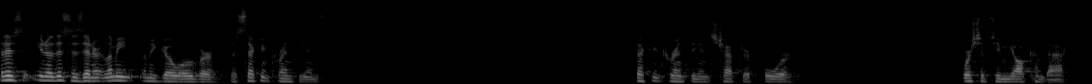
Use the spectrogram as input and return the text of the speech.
And this, you know, this is inter- let me let me go over to Second Corinthians. Second Corinthians chapter 4. Worship team, y'all come back.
